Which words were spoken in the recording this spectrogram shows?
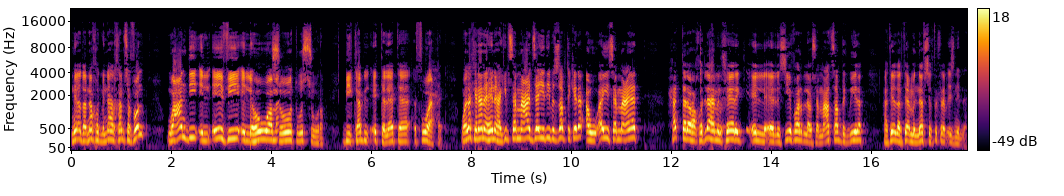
نقدر ناخد منها ال 5 فولت وعندي ال AV اللي هو الصوت والصورة بكابل التلاتة في واحد. ولكن أنا هنا هجيب سماعات زي دي بالظبط كده أو أي سماعات حتى لو هاخد لها من خارج الريسيفر لو سماعات sub كبيرة هتقدر تعمل نفس الفكرة بإذن الله.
